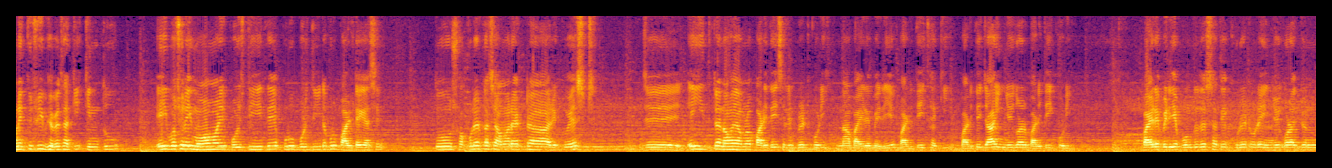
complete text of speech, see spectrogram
অনেক কিছুই ভেবে থাকি, কিন্তু এই বছর এই মহামারীর পরিস্থিতিতে পুরো পরিস্থিতিটা পুরো পাল্টে গেছে। তো সকলের কাছে আমার একটা রিকোয়েস্ট যে এই ঈদটা না হয় আমরা বাড়িতেই সেলিব্রেট করি, না বাইরে বেরিয়ে, বাড়িতেই থাকি, বাড়িতে যা এনজয় করার বাড়িতেই করি। বাইরে বেরিয়ে বন্ধুদের সাথে ঘুরে টুরে এনজয় করার জন্য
